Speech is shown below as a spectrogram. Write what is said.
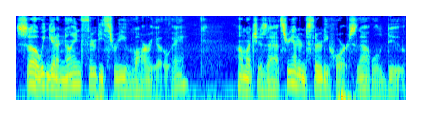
So we can get a 933 Vario, eh? How much is that? 330 horse. That will do.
